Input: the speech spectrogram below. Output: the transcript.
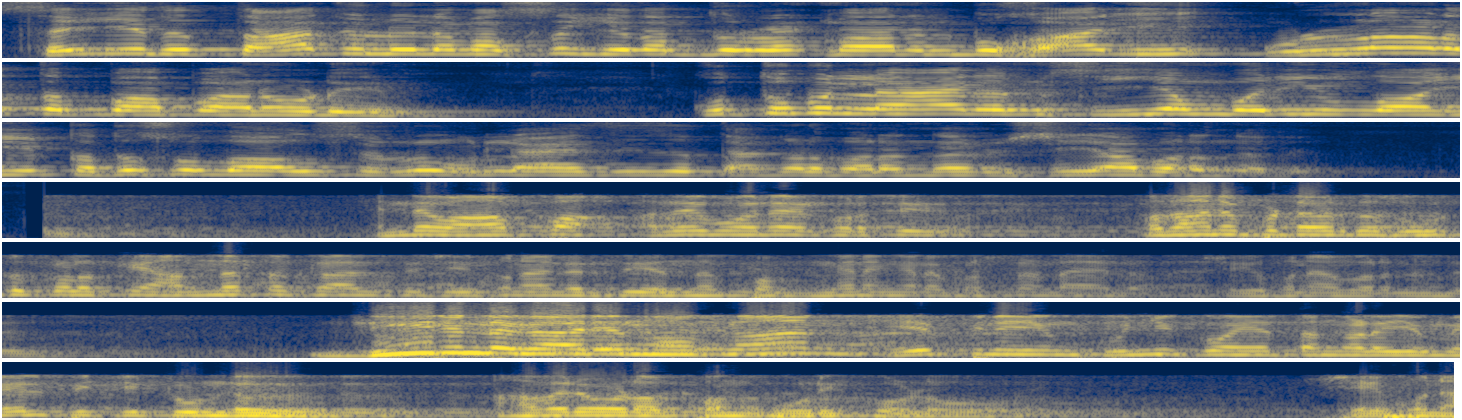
സയ്യിദ് താജുലുലമ സയ്യിദ് അബ്ദുറഹ്മാൻ അൽ ബുഖാരി ഉള്ളാളത്തെ പാപ്പാനോട് കുത്തുബുൽ സി എം വലിയുല്ലാഹി ഖദസുല്ലാഹു തങ്ങൾ പറഞ്ഞ വിഷയ പറഞ്ഞത്. എന്റെ വാപ്പ അതേപോലെ കുറച്ച് പ്രധാനപ്പെട്ടവരുടെ സുഹൃത്തുക്കളൊക്കെ അന്നത്തെ കാലത്ത് ഷെയ്ഖുനാന്റെ അടുത്ത് എന്നപ്പം ഇങ്ങനെ ഇങ്ങനെ പ്രശ്നം ഉണ്ടായാലോ ഷെയ്ഫുന പറഞ്ഞത് ദീനിന്റെ കാര്യം നോക്കാൻ ഏപ്പിനെയും കുഞ്ഞിക്കോയ തങ്ങളെയും ഏൽപ്പിച്ചിട്ടുണ്ട്. അവരോടൊപ്പം കൂടിക്കോളൂ. ഷെയ്ഖുന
